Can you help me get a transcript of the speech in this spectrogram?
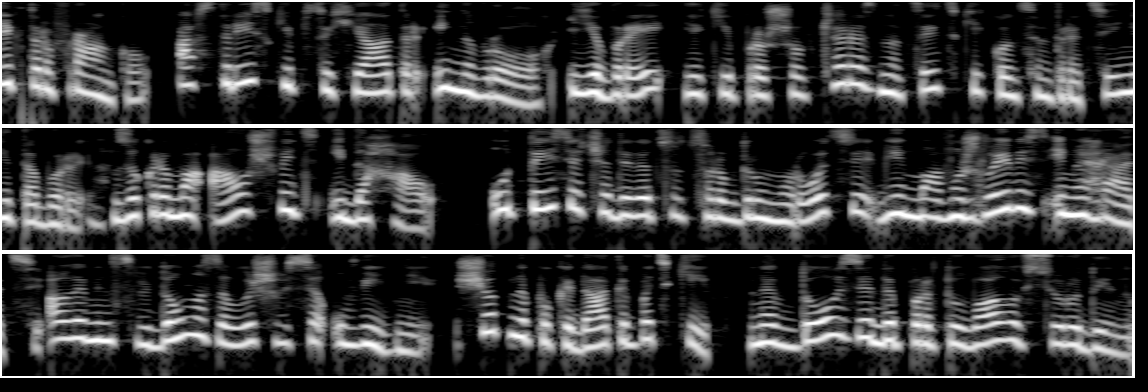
Віктор Франкл, австрійський психіатр і невролог, єврей, який пройшов через нацистські концентраційні табори, зокрема Аушвіц і Дахау. У 1942 році він мав можливість імміграції, але він свідомо залишився у Відні, щоб не покидати батьків. Невдовзі депортували всю родину.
